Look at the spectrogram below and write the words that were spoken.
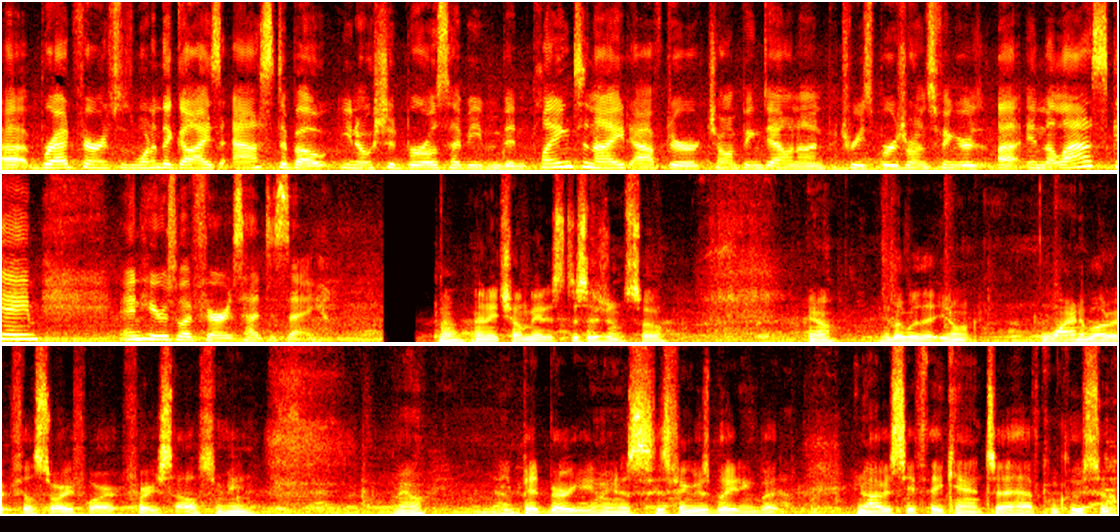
uh, Brad Ference was one of the guys asked about, you know, should Burrows have even been playing tonight after chomping down on Patrice Bergeron's fingers uh, in the last game. And here's what Ference had to say. Well, NHL made its decision, so you know you live with it. You don't whine about it, feel sorry for it for yourselves. I mean, you know, he bit Bergie. I mean, his, his finger's bleeding, but you know, obviously, if they can't uh, have conclusive,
